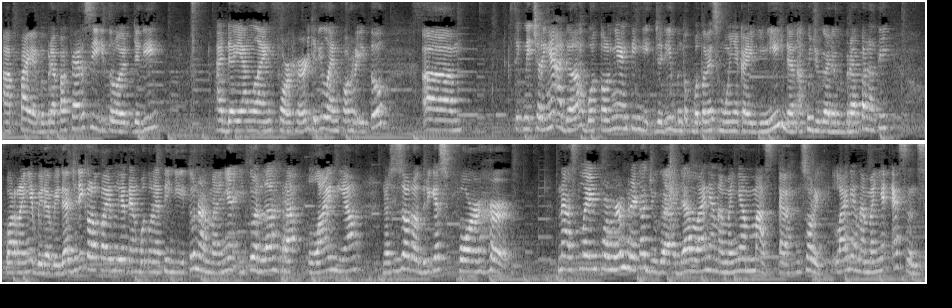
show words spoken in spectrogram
apa ya, beberapa versi gitu loh. Jadi ada yang line for her. Jadi line for her itu um, signaturenya adalah botolnya yang tinggi. Jadi bentuk botolnya semuanya kayak gini dan aku juga ada beberapa nanti warnanya beda-beda. Jadi kalau kalian lihat yang botolnya tinggi itu namanya itu adalah line yang Narciso Rodriguez for her. Nah selain for her mereka juga ada line yang namanya mask eh sorry line yang namanya essence.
